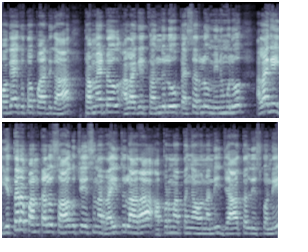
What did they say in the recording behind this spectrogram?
పొగాకుతో పాటుగా టమాటో అలాగే కందులు పెసర్లు మినుములు అలాగే ఇతర పంటలు సాగు చేసిన రైతులారా అప్రమత్తంగా ఉండండి. జాగ్రత్తలు తీసుకోండి.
